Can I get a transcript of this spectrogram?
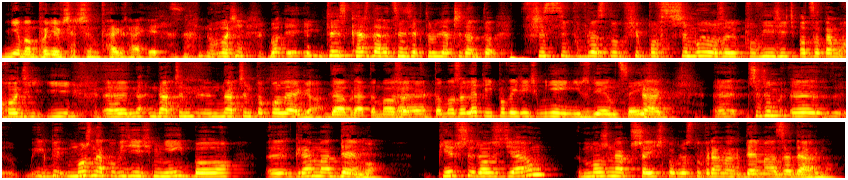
nie mam pojęcia, czym ta gra jest. No właśnie, bo to jest każda recenzja, którą ja czytam, to wszyscy po prostu się powstrzymują, żeby powiedzieć, o co tam chodzi i e, na, na czym, na czym to polega. Dobra, to może, e, to może lepiej powiedzieć mniej niż więcej. Tak. E, przy czym jakby można powiedzieć mniej, bo gra ma demo. Pierwszy rozdział można przejść po prostu w ramach dema za darmo.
